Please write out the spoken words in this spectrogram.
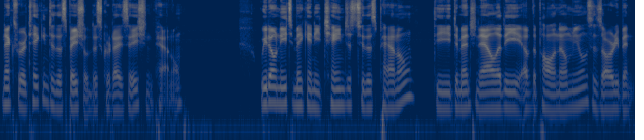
Next, we're taken to the spatial discretization panel. We don't need to make any changes to this panel. The dimensionality of the polynomials has already been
